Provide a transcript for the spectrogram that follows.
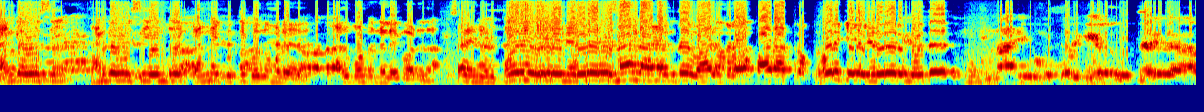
தங்க ஊசி தங்க ஊசி என்று கண்ணை குத்தி கொள்ள முடியாது. அது போன்ற நிலைப்பாடுதான். சார் எங்களுடைய கோரிக்கைகளை நிறைவேற்றினால் நாங்கள் வந்து வாழ்த்துறோம் பாராட்டுறோம். கோரிக்கைகள் நிறைவேறும் போது முன்னாடி உங்க கோரிக்கைகள் நிறைவேறாத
